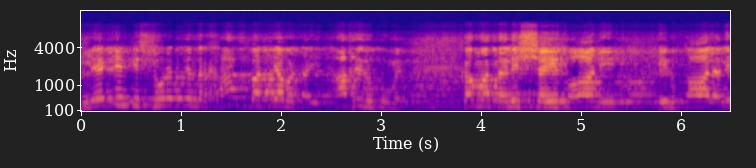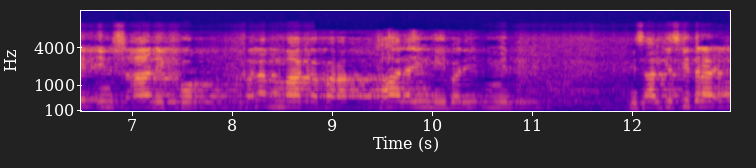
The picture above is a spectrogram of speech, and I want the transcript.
لیکن اس صورت کے اندر خاص بات کیا بتائی؟ آخری رکوع میں كمثل الشيطان إذ قال للإنسان اكفر۔ فلما کفر، قال، انی بری منك مثال کس کی طرح؟ ہے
